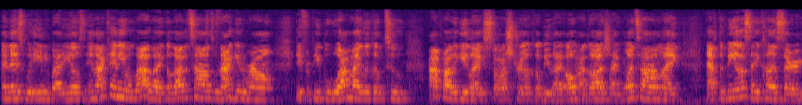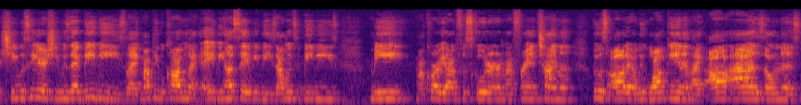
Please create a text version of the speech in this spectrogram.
And that's with anybody else. And I can't even lie. Like a lot of times when I get around different people who I might look up to, I probably get like starstruck or be like, oh my gosh. Like one time, like after Beyonce concert, she was here. She was at BB's. Like my people called me like, hey Beyonce at BB's. I went to BB's. Me, my choreographer Scooter, and my friend China, we was all there. We walk in and like all eyes on us.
